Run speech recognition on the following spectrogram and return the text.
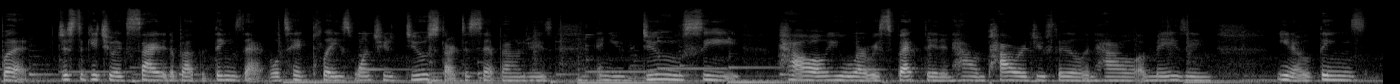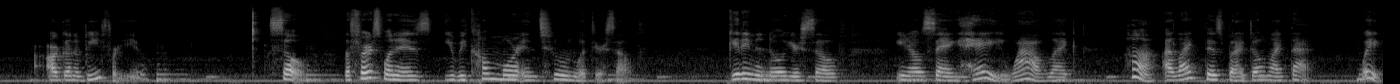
But just to get you excited about the things that will take place once you do start to set boundaries and you do see how you are respected and how empowered you feel and how amazing you know, things are going to be for you. So, the first one is you become more in tune with yourself. Getting to know yourself, you know, saying, hey, wow, like, huh, I like this, but I don't like that. Wait,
